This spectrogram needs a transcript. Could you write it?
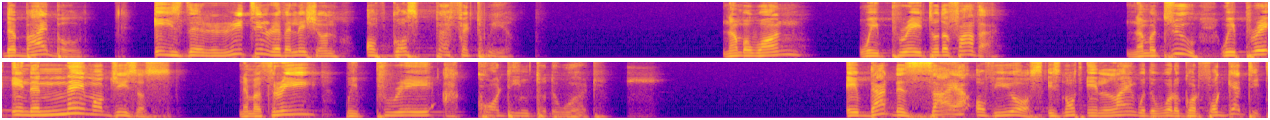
The Bible is the written revelation of God's perfect will. Number one, we pray to the Father. Number two, we pray in the name of Jesus. Number three, we pray according to the word. If that desire of yours is not in line with the word of God, forget it.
